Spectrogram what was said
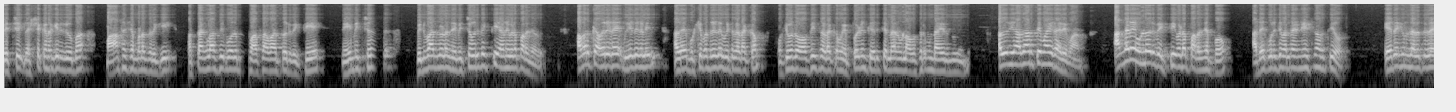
വെച്ച് ലക്ഷക്കണക്കിന് രൂപ മാസ ശമ്പളം നൽകി പത്താം ക്ലാസ്സിൽ പോലും പാസ്സാവാത്ത ഒരു വ്യക്തിയെ നിയമിച്ച് പിൻവാതിലൂടെ നിയമിച്ച ഒരു വ്യക്തിയാണ് ഇവിടെ പറഞ്ഞത്. അവർക്ക് അവരുടെ വീടുകളിൽ അതായത് മുഖ്യമന്ത്രിയുടെ വീട്ടിലടക്കം മുഖ്യമന്ത്രി ഓഫീസിലടക്കം എപ്പോഴും കയറി ചെല്ലാനുള്ള അവസരം ഉണ്ടായിരുന്നു എന്ന്. അതൊരു യാഥാർത്ഥ്യമായ കാര്യമാണ്. അങ്ങനെയുള്ള ഒരു വ്യക്തി ഇവിടെ പറഞ്ഞപ്പോ അതേക്കുറിച്ച് വല്ല അന്വേഷണം നടത്തിയോ? ഏതെങ്കിലും തരത്തിലെ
